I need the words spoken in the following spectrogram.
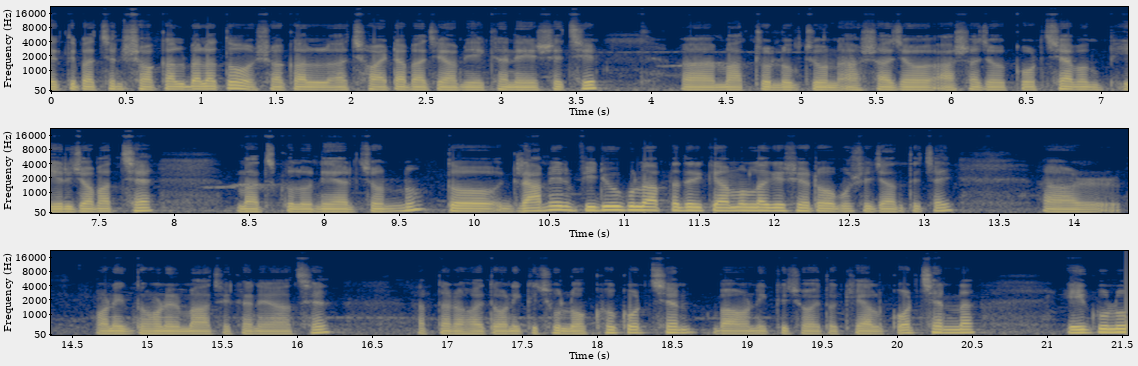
দেখতে পাচ্ছেন সকালবেলা তো, সকাল ছয়টা বাজে আমি এখানে এসেছি। মাত্র লোকজন আসা যাওয়া আসা যাওয়া করছে এবং ভিড় জমাচ্ছে মাছগুলো নেয়ার জন্য। তো গ্রামের ভিডিওগুলো আপনাদের কেমন লাগে সেটা অবশ্যই জানতে চাই। আর অনেক ধরনের মাছ এখানে আছে। আপনারা হয়তো অনেক কিছু লক্ষ্য করছেন বা অনেক কিছু হয়তো খেয়াল করছেন না। এইগুলো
